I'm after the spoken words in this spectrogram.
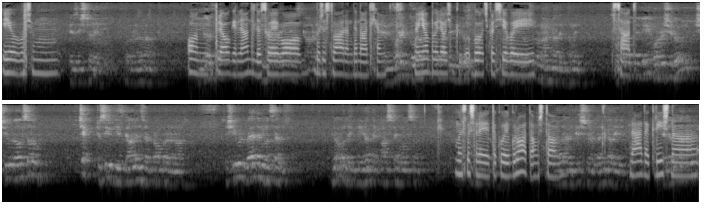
И, в общем, он плел гирлянды для своего божества Ранганатхи. У него были очень, был очень красивый сад. Мы слышали такую игру о том, что Рада Кришна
